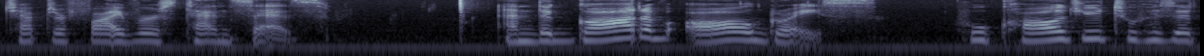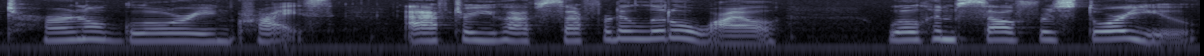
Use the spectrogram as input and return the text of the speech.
chapter 5 verse 10 says, "And the God of all grace, who called you to his eternal glory in Christ, after you have suffered a little while, will himself restore you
